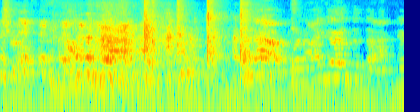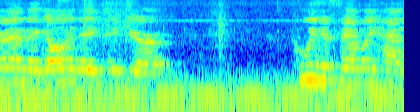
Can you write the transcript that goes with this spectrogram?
intro. No, when I go to the doctor and they go and they take your, who in your family has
